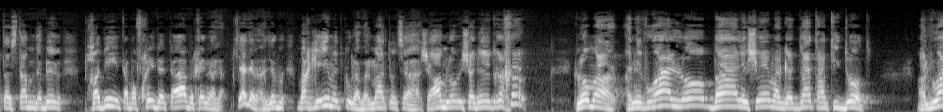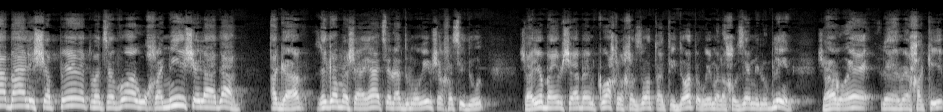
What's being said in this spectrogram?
אתה סתם מדבר פחדי, אתה מפחיד את העם וכן הלאה. בסדר, אז הם מרגיעים את כולם, אבל מה התוצאה? שהעם לא משנה את דרכיו. כלומר, הנבואה לא באה לשם אגדת עתידות, הנבואה באה לשפר את מצבו הרוחני של האדם. אגב, זה גם מה שהיה אצל האדמו"רים של חסידות, שהיו בהם, שהיה בהם כוח לחזות עתידות, אומרים על החוזה מלובלין, שהיה רואה למרחקים,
